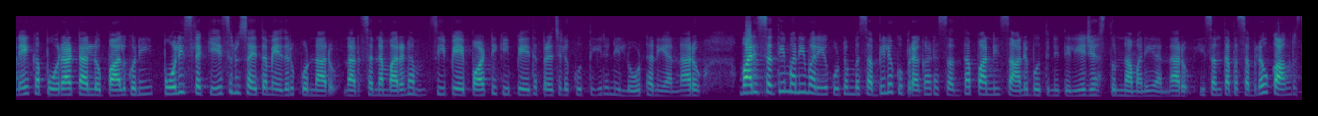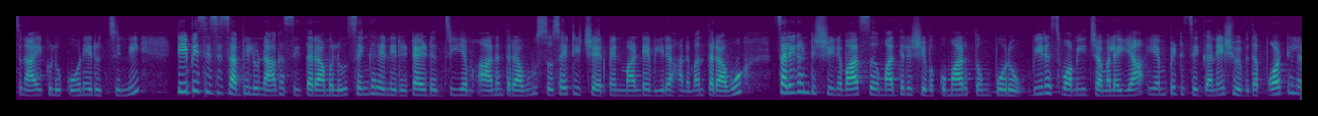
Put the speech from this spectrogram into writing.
అనేక పోరాటాల్లో పాల్గొని పోలీసుల కేసులు సైతం ఎదుర్కొన్నారు. నరసన్న మరణం సిపిఐ పార్టీకి పేద ప్రజలకు తీరని లోటని అన్నారు. వారి సతీమణి మరియు కుటుంబ సభ్యులకు ప్రగాఢ సంతాపాన్ని సానుభూతిని తెలియజేస్తున్నామని అన్నారు. ఈ సంతాప సభలో కాంగ్రెస్ నాయకులు కోనేరు చిన్ని టీపీసీసీ సభ్యులు Naga Seetharamulu Singareni retired GM Anandarao society chairman Mande Veera Hanumantharao Saliganti Srinivas Maddela Shivakumar Thumpuru Veeraswamy Jamalaiah MPTC Ganesh వివిధ పార్టీల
